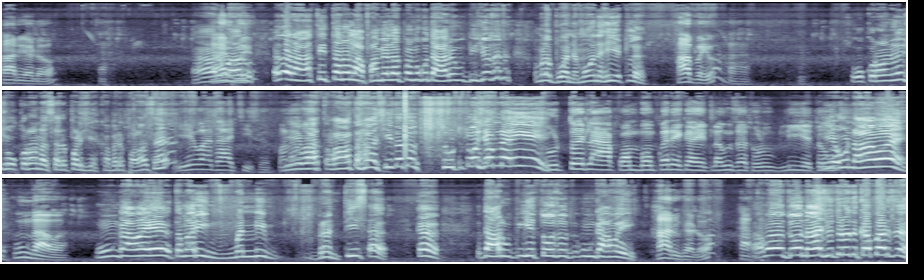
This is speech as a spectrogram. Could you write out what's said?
હારું એડો હારું હારું. એ તો રાતે તને લાફા મેં લેવ પણ મેં દારૂ પીજો છે ને? હમણાં ભોનમાં નહીં એટલે. હા ભાઈ હા, હા. છોકરોને છોકરોને અસર પડશે ખબર પડે એ વાત સાચી છે પણ એ વાત વાત સાચી તો છૂટતો છે એમ નહીં. છૂટતો એટલે આ કોમ બોમ કરે કે એટલે હું થોડું લઈએ તો એવું ના હોય. ઊંઘ આવે. ઊંઘ આવે એ તમારી મનની ભ્રાંતિ છે કે દારૂ પીએ તો જ ઊંઘ આવે. સારું ખેડો હવે જો ના સુધરો તો ખબર છે.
